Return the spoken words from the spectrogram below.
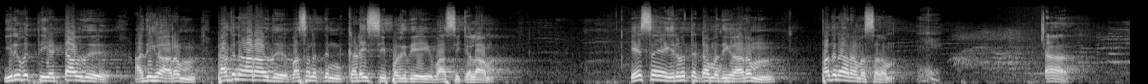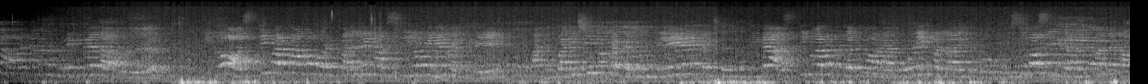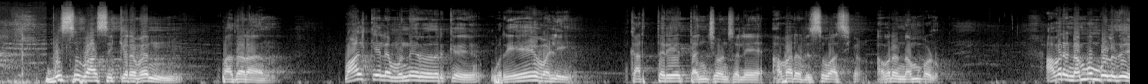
இருபத்தி எட்டாவது அதிகாரம் பதினாறாவது வசனத்தின் கடைசி பகுதியை வாசிக்கலாம். ஏசாய இருபத்தெட்டாம் அதிகாரம் பதினாறாம் வசனம். ஆ. விசுவாசிக்கிறவன் பதறான். வாழ்க்கையில் முன்னேறுவதற்கு ஒரே வழி கர்த்தரே தஞ்சோன்னு சொல்லி அவரை விசுவாசிக்கணும் அவரை நம்பணும். அவரை நம்பும் பொழுது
